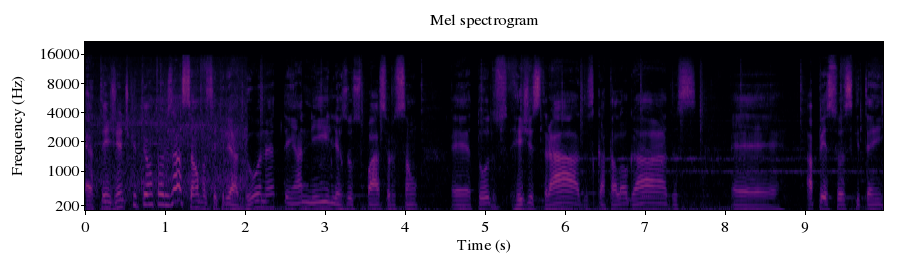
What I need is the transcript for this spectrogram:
É, tem gente que tem autorização para ser criador, né? Tem anilhas, os pássaros são é, todos registrados, catalogados. É, há pessoas que têm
